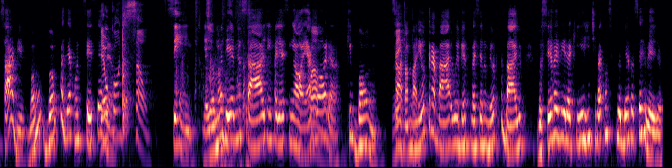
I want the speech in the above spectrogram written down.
sabe? Vamos, vamos fazer acontecer esse Deu evento. condição. Sim. E aí eu mandei a mensagem e falei assim, ó, é Vamos. agora. Que bom. Sabe, papai. meu trabalho, o evento vai ser no meu trabalho. Você vai vir aqui e a gente vai conseguir beber essa cerveja.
